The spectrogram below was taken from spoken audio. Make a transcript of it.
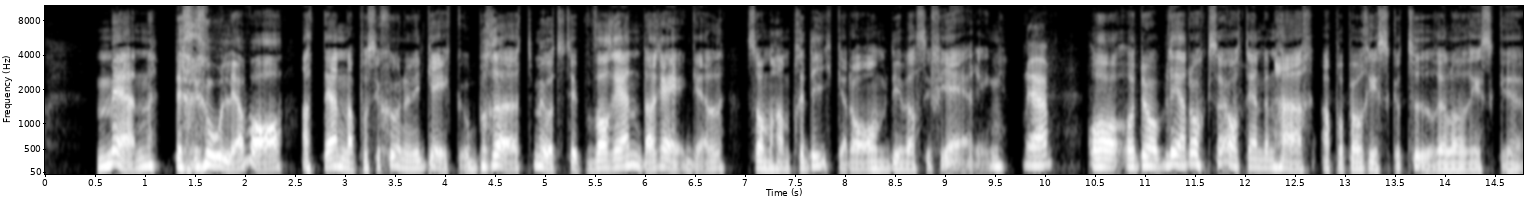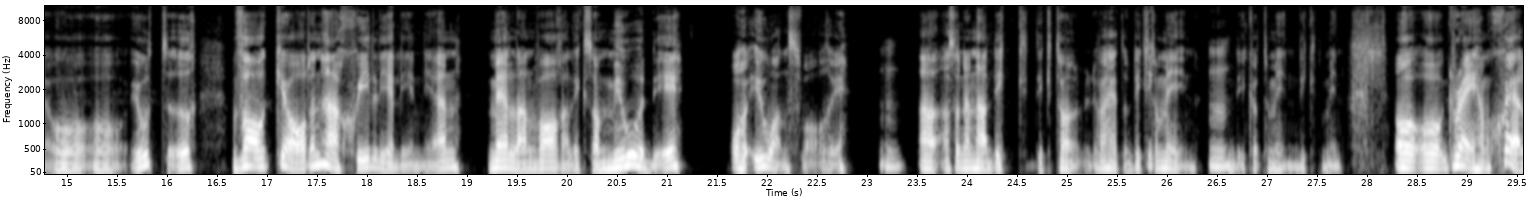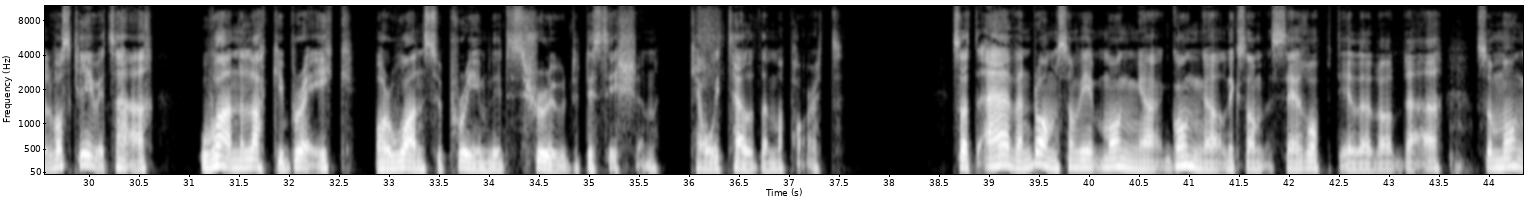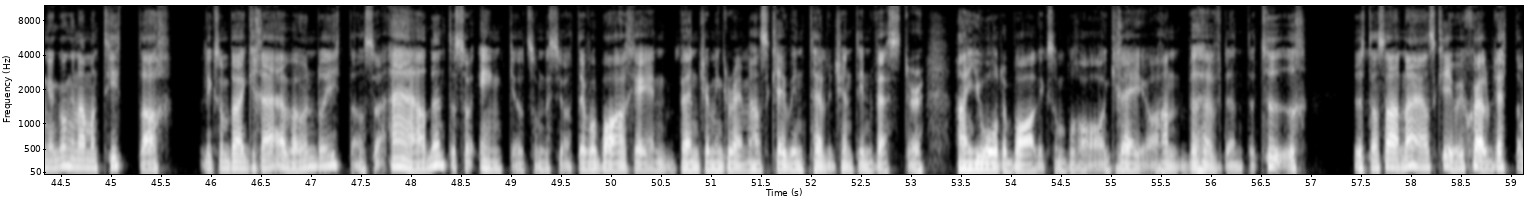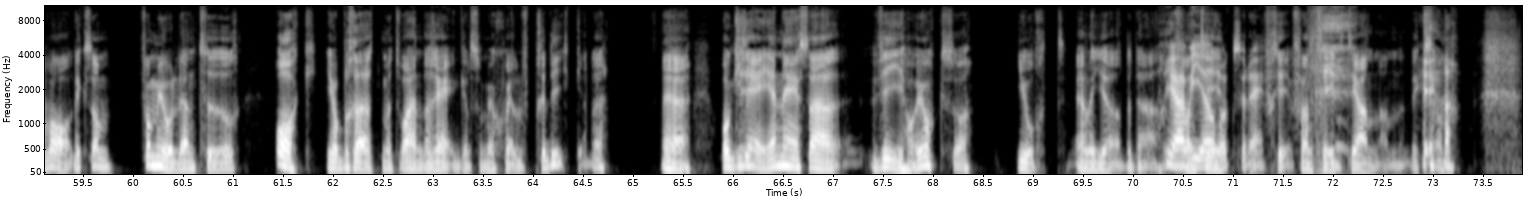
Men det roliga var att denna positionen i Geico bröt mot typ varenda regel som han predikade om diversifiering. ja, och, och då blir det också återigen den här, apropå risk och tur eller risk eh, och, och otur, var går den här skiljelinjen mellan vara liksom modig och oansvarig? Mm. Ah, Alltså den här dik, dikto, vad heter diktomin. Mm. Dikotomin, diktomin. Och, och Graham själv har skrivit så här, one lucky break or one supremely shrewd decision can we tell them apart. Så att även de som vi många gånger liksom ser upp till eller där, så många gånger när man tittar, liksom börjar gräva under ytan, så är det inte så enkelt som det ser att det var bara ren Benjamin Graham, han skrev Intelligent Investor, han gjorde bara liksom bra grejer, han behövde inte tur. Utan så här, nej, han skriver ju själv, detta var liksom förmodligen tur och jag bröt mot varenda regel som jag själv predikade. Eh, och grejen är så här, vi har ju också gjort eller gör det där. Ja, vi gör tid, också det. fri- Från tid till annan. Liksom.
